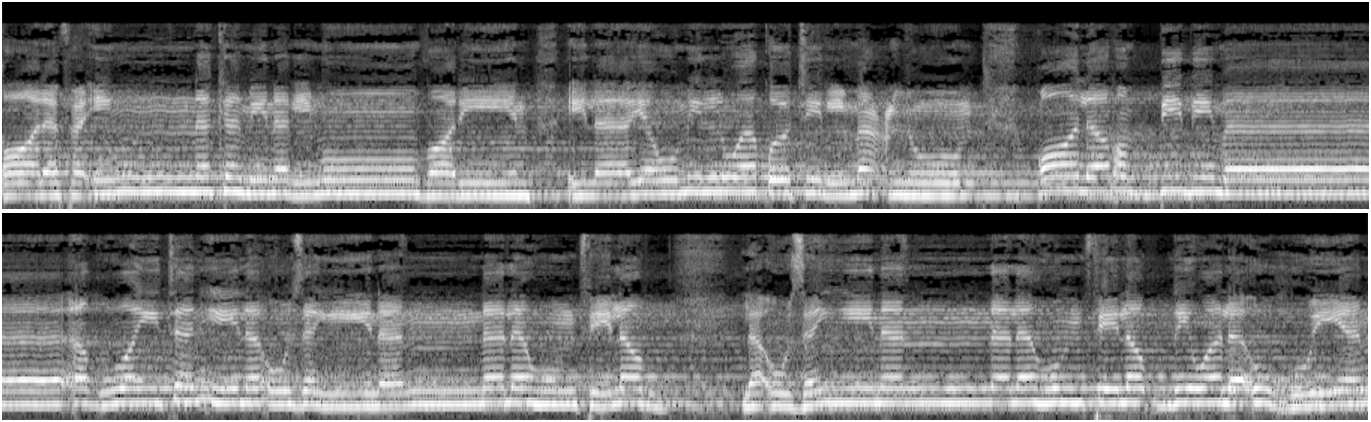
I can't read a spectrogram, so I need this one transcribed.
قال فإنك من المنظرين إلى يوم الوقت المعلوم. قال رب بما أغويتني لأزينن لهم في الأرض لأزينن لهم في الأرض ولأغوينهم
